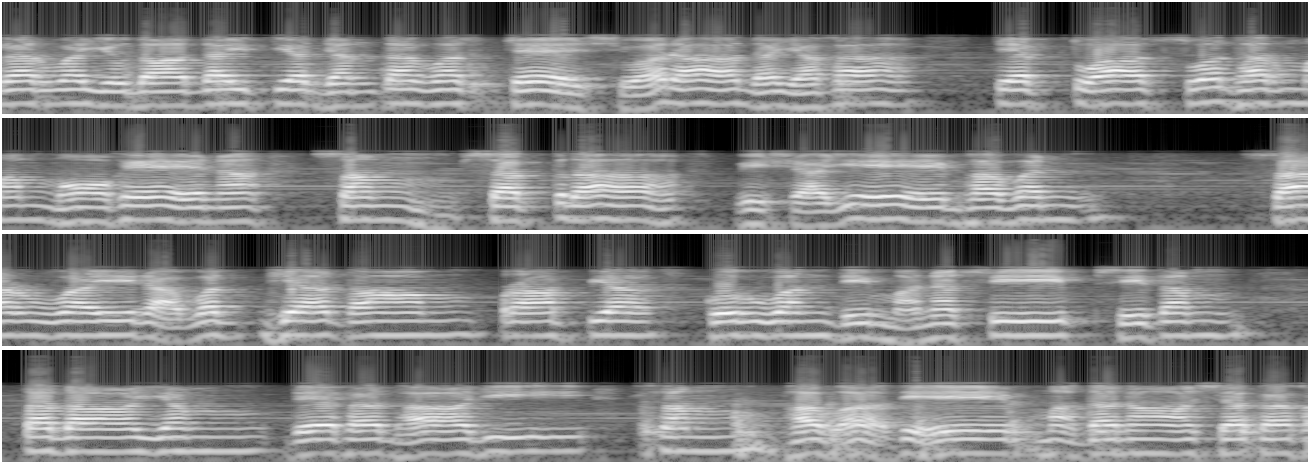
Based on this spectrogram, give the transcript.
गर्वयुधा दैत्यजन्तवश्चेश्वरादयः त्यक्त्वा स्वधर्मं मोहेन संसक्ता विषये भवन्। सर्वैरवध्यतां प्राप्य कुर्वन्ति मनसीप्सितं। तदायं देहधारी सम्भवते मदनाशकः।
